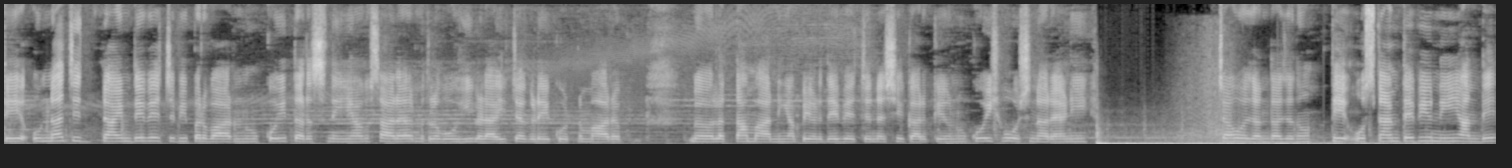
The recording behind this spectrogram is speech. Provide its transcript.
ਤੇ ਉਹਨਾਂ ਚ ਟਾਈਮ ਦੇ ਵਿੱਚ ਵੀ ਪਰਿਵਾਰ ਨੂੰ ਕੋਈ ਤਰਸ ਨਹੀਂ ਆ। ਸਾਰਾ ਮਤਲਬ ਉਹੀ ਲੜਾਈ ਝਗੜੇ ਕੁੱਟਮਾਰ ਅ, ਲੱਤਾਂ ਮਾਰਨੀਆਂ ਪੇੜ ਦੇ ਵਿੱਚ ਨਸ਼ੇ ਕਰਕੇ ਉਹਨੂੰ ਕੋਈ ਹੋਸ਼ ਨਾ ਰਹਿਣੀ। ਬੱਚਾ ਹੋ ਜਾਂਦਾ ਜਦੋਂ ਤੇ ਉਸ ਟਾਈਮ ਤੇ ਵੀ ਨਹੀਂ ਆਂਦੇ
